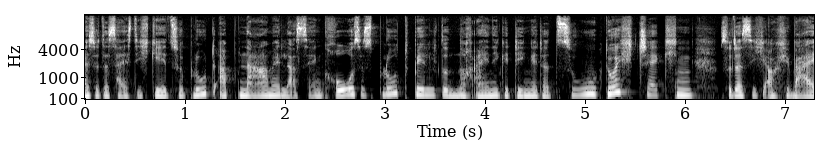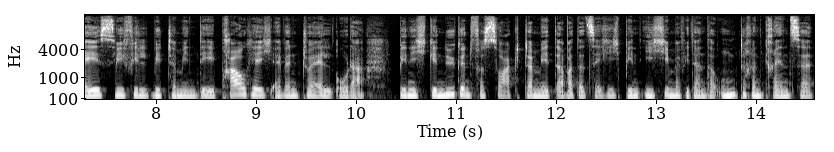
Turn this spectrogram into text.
Also das heißt, ich gehe zur Blutabnahme, lasse ein großes Blutbild und noch einige Dinge dazu durchchecken, sodass ich auch weiß, wie viel Vitamin D brauche ich eventuell oder bin ich genügend versorgt damit. Aber tatsächlich bin ich immer wieder an der unteren Grenze.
